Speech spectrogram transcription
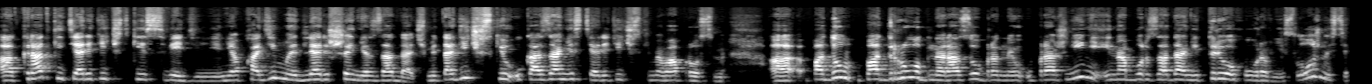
А, краткие теоретические сведения, необходимые для решения задач, методические указания с теоретическими вопросами, подробно разобранные упражнения и набор заданий трех уровней сложности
